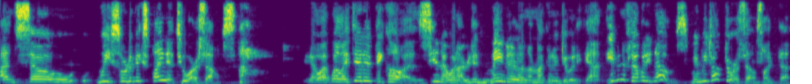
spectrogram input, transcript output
And so we sort of explain it to ourselves. you know, well, I did it because, you know, and I didn't mean it and I'm not going to do it again, even if nobody knows. I mean, we talk to ourselves like that.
